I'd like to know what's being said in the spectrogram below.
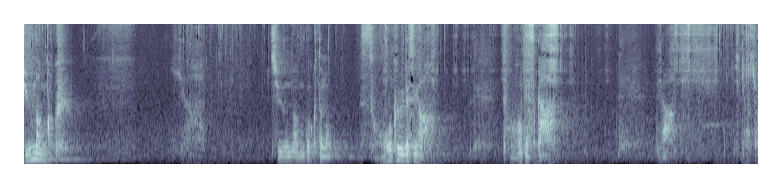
十万石。いや10万石との遭遇ですよ。どうですかでは行きましょう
